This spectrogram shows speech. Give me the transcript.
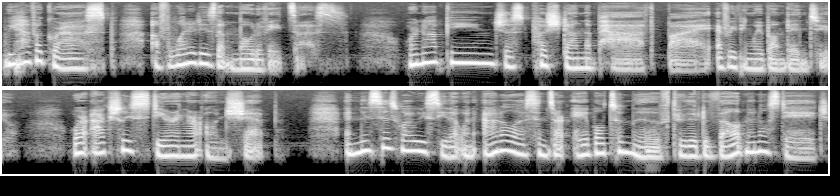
we have a grasp of what it is that motivates us we're not being just pushed down the path by everything we bump into. We're actually steering our own ship. And this is why we see that when adolescents are able to move through the developmental stage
